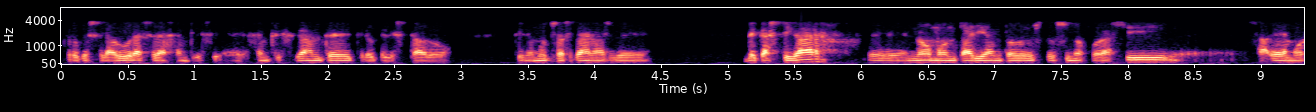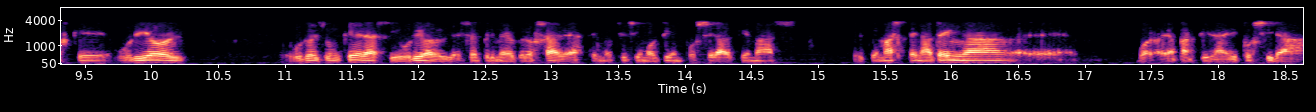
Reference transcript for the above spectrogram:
creo que será dura, será ejemplificante, creo que el Estado tiene muchas ganas de, de castigar, eh, no montarían todo esto si no fuera así, eh, sabemos que Uriol, Uriol Junqueras y Uriol es el primero que lo sabe, hace muchísimo tiempo será el que más el que más pena tenga, eh, bueno, y a partir de ahí pues irá,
